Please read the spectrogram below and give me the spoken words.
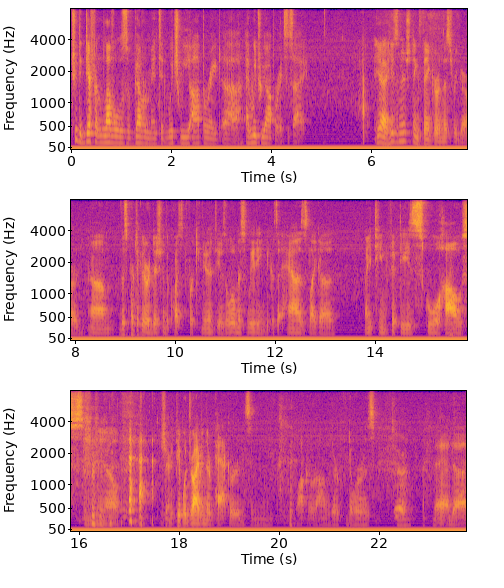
to the different levels of government at which we operate, uh, at which we operate society? Yeah, he's an interesting thinker in this regard. Um, this particular edition of the Quest for Community is a little misleading because it has like a 1950s schoolhouse, and, you know, Sure. people driving their Packards and walking around with their fedoras. Sure. And, uh,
